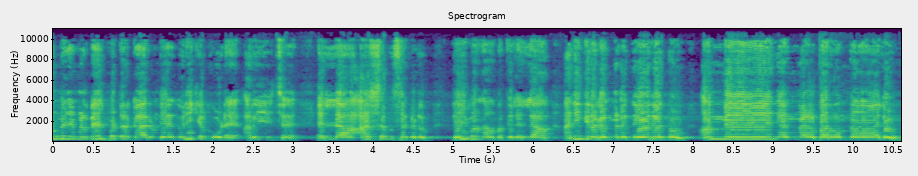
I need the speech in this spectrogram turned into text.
ഒന്ന് ഞങ്ങൾ മേൽപ്പെട്ടക്കാരുണ്ട് എന്നൊരിക്കൽ കൂടെ അറിയിച്ച് എല്ലാ ആശംസകളും ദൈവനാമത്തിൽ എല്ലാ അനുഗ്രഹങ്ങളും നേരുന്നു. അമ്മേ ഞങ്ങൾ മറന്നാലും.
